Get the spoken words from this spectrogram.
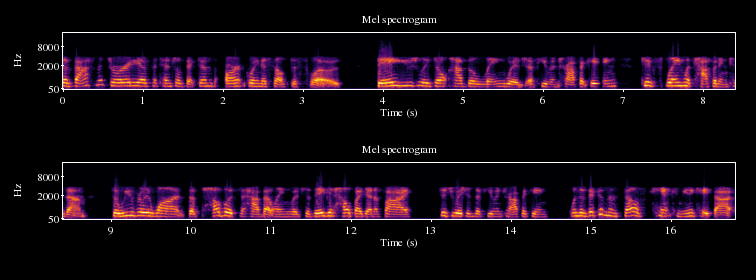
the vast majority of potential victims aren't going to self disclose. They usually don't have the language of human trafficking to explain what's happening to them. So we really want the public to have that language so they can help identify situations of human trafficking when the victim themselves can't communicate that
